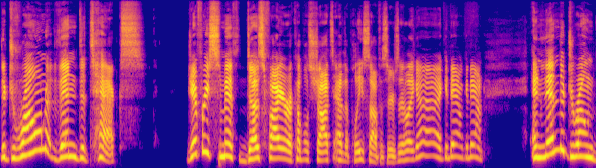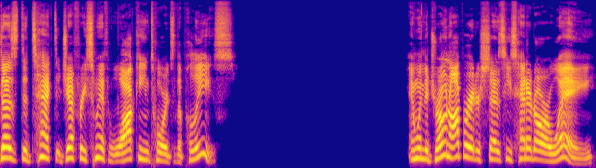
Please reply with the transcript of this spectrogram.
The drone then detects Jeffrey Smith does fire a couple shots at the police officers. They're like, ah, get down, get down. And then the drone does detect Jeffrey Smith walking towards the police. And when the drone operator says he's headed our way,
